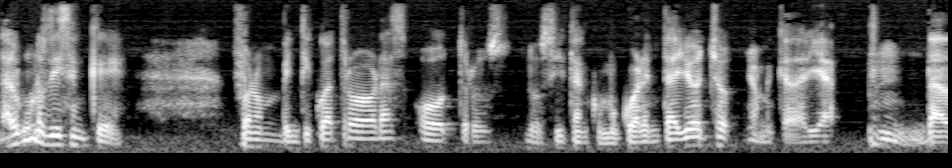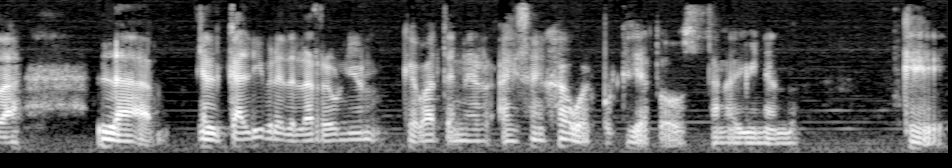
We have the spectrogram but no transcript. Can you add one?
algunos dicen que fueron 24 horas, otros lo citan como 48, yo me quedaría dada la el calibre de la reunión que va a tener Eisenhower, porque ya todos están adivinando que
